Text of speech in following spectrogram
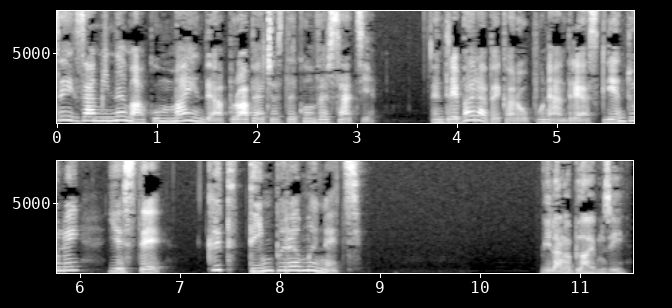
Să examinăm acum mai îndeaproape această conversație. Întrebarea pe care o pune Andreas clientului este cât timp rămâneți? Wie lange bleiben Sie?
